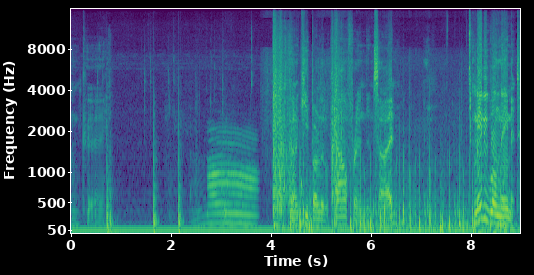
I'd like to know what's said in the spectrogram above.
Okay. Gonna keep our little cow friend inside. Maybe we'll name it.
